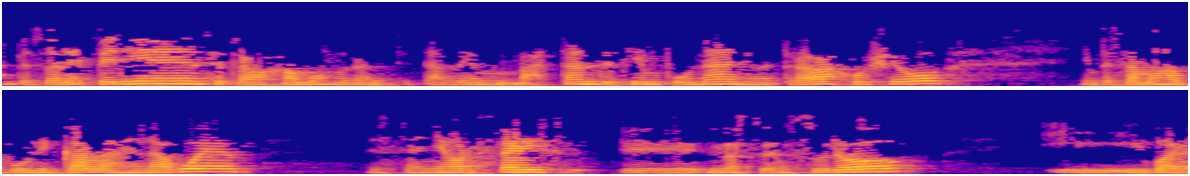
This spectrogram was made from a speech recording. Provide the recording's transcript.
Empezó la experiencia, trabajamos durante también bastante tiempo, un año de trabajo llevó, empezamos a publicarlas en la web, el señor Face eh, nos censuró y bueno,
